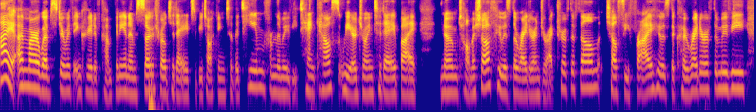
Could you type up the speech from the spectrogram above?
Hi, I'm Mara Webster with InCreative Company, and I'm so thrilled today to be talking to the team from the movie Tankhouse. We are joined today by Noam Tomaschoff, who is the writer and director of the film, Chelsea Frei, who is the co writer of the movie,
